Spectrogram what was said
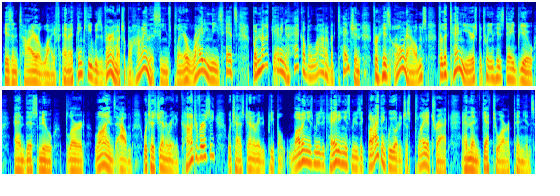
his entire life. And I think he was very much a behind the scenes player, writing these hits, but not getting a heck of a lot of attention for his own albums for the 10 years between his debut and this new Blurred Lines album, which has generated controversy, which has generated people loving his music, hating his music. But I think we ought to just play a track and then get to our opinions.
